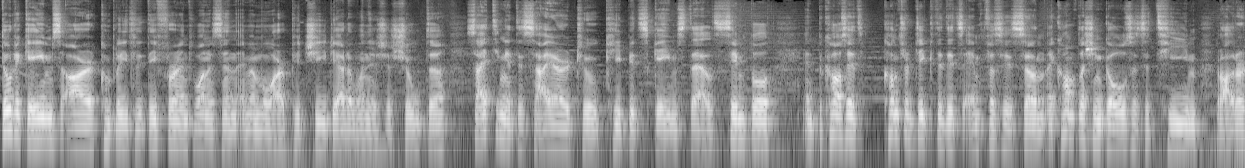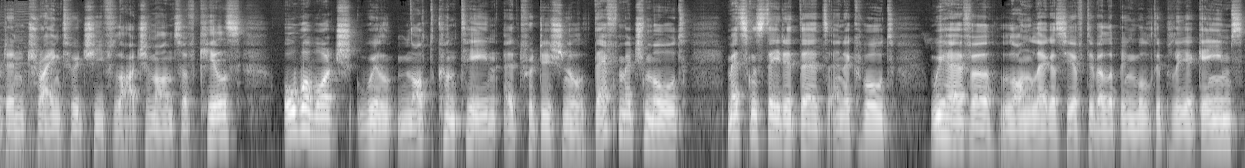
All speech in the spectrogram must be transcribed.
Though the games are completely different, one is an MMORPG, the other one is a shooter, citing a desire to keep its game style simple and because it contradicted its emphasis on accomplishing goals as a team rather than trying to achieve large amounts of kills, Overwatch will not contain a traditional deathmatch mode. Metzen stated that, and I quote, we have a long legacy of developing multiplayer games,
